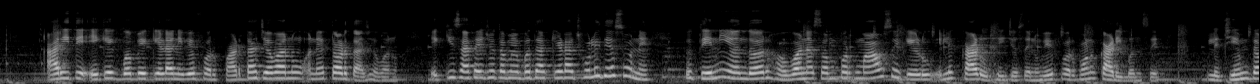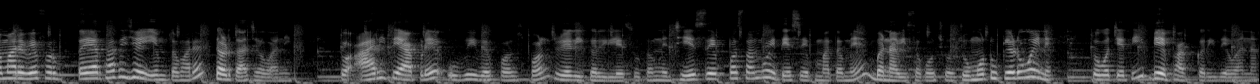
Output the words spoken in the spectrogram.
આ રીતે એક એક બબે કેળાની વેફર પાડતા જવાનું અને તળતા જવાનું. એકી સાથે જો તમે બધા કેળા છોલી દેશો ને, તો તેની અંદર હવાના સંપર્કમાં આવશે કેળું, એટલે કાળું થઈ જશે અને વેફર પણ કાળી બનશે. એટલે જેમ તમારે વેફર તૈયાર થતી જાય, એમ તમારે તળતા જવાની. તો આ રીતે આપણે ઊભી વેફર્સ પણ રેડી કરી લેશું. તમને જે શેપ પસંદ હોય તે શેપમાં તમે બનાવી શકો છો. જો મોટું કેળું હોય ને, તો વચ્ચેથી બે ભાગ કરી દેવાના.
